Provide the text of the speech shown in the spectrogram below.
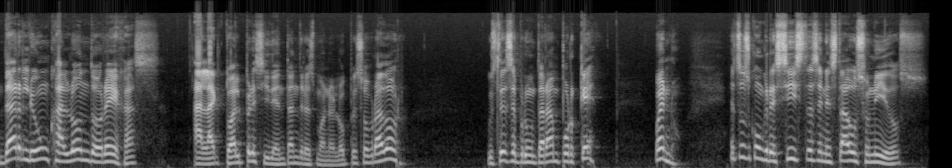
darle un jalón de orejas al actual presidente Andrés Manuel López Obrador. Ustedes se preguntarán por qué. Bueno, estos congresistas en Estados Unidos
